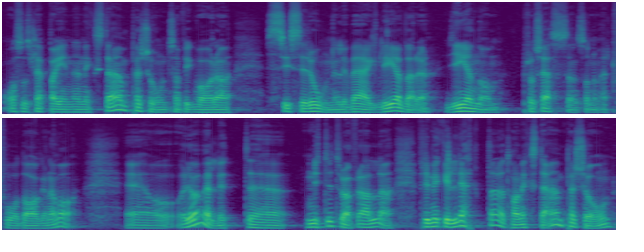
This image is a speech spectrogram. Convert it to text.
och så släppa in en extern person som fick vara ciceron eller vägledare genom processen som de här två dagarna var. Eh, och, det var väldigt eh, nyttigt tror jag för alla. För det är mycket lättare att ha en extern person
